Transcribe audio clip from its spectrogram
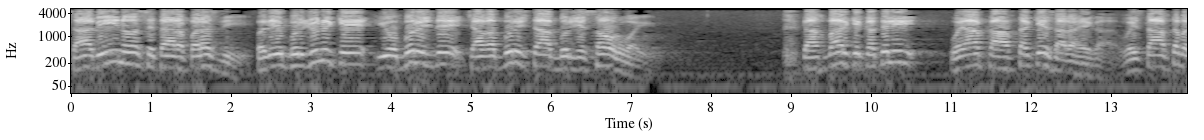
صابین او ستاره پرس دي په دې برجونو کې یو برج دی چې هغه برج ته برج ثور وایي که اخبار کې کتلی وای آپ کا هفته کیسا رہے گا وای ستا هفته به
